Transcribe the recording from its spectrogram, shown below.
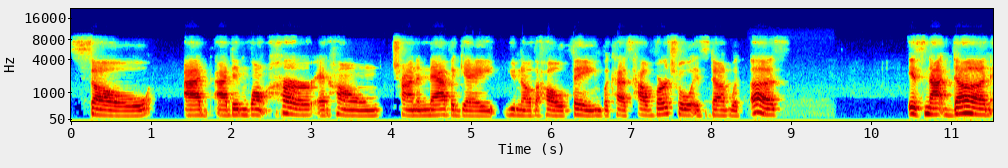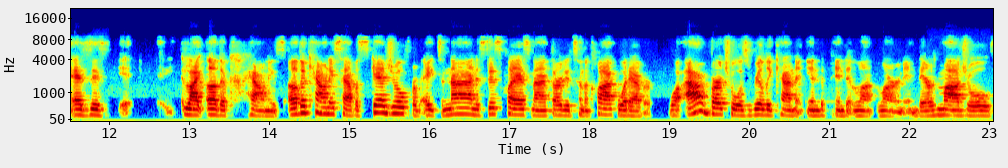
So I I didn't want her at home trying to navigate, you know, the whole thing because how virtual is done with us, it's not done as if like other counties. Other counties have a schedule from eight to nine. It's this class, 9 30 10 o'clock, whatever. Well, our virtual is really kind of independent learning. There's modules,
